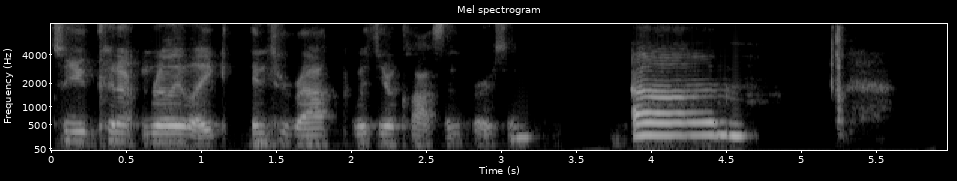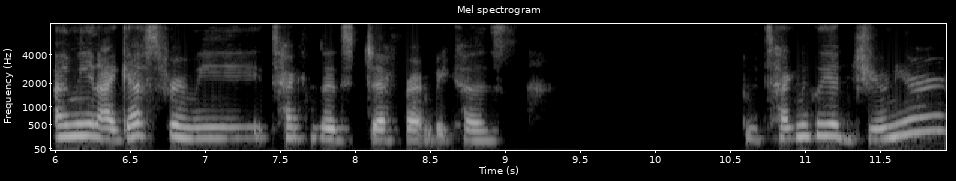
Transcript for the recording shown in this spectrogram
So you couldn't really like interact with your class in person? Um I mean, I guess for me, technically it's different because I'm technically a junior.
